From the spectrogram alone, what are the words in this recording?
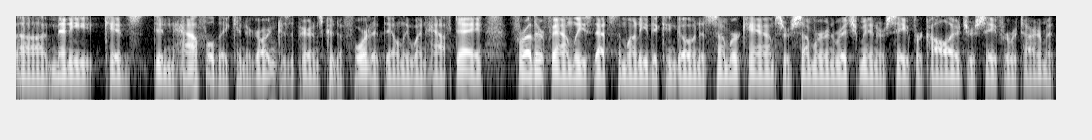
Uh, many kids didn't have full day kindergarten because the parents couldn't afford it. They only went half day. For other families, that's the money that can go into summer camps or summer enrichment or save for college or save for retirement.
